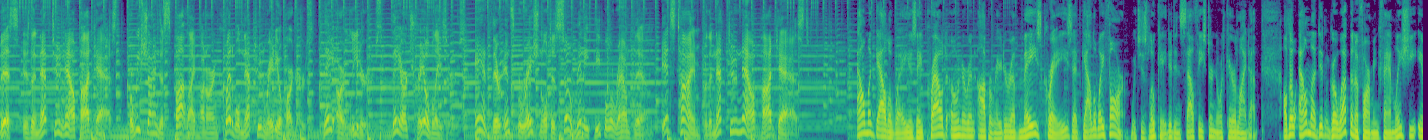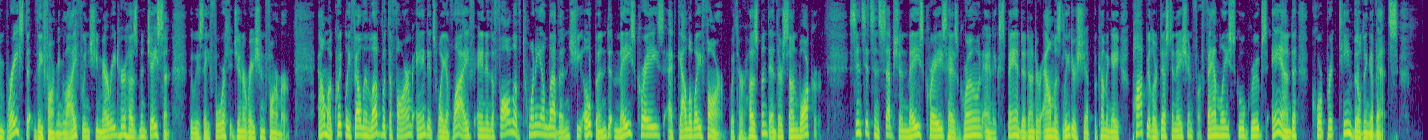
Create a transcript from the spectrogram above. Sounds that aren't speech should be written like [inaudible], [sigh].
This is the Neptune Now podcast, where we shine the spotlight on our incredible Neptune radio partners. They are leaders, they are trailblazers, and they're inspirational to so many people around them. It's time for the Neptune Now podcast. Alma Galloway is a proud owner and operator of Maze Craze at Galloway Farm, which is located in southeastern North Carolina. Although Alma didn't grow up in a farming family, she embraced the farming life when she married her husband Jason, who is a fourth generation farmer. Alma quickly fell in love with the farm and its way of life, and in the fall of 2011, she opened Maze Craze at Galloway Farm with her husband and their son Walker. Since its inception, Maze Craze has grown and expanded under Alma's leadership, becoming a popular destination for families, school groups, and corporate team building events.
